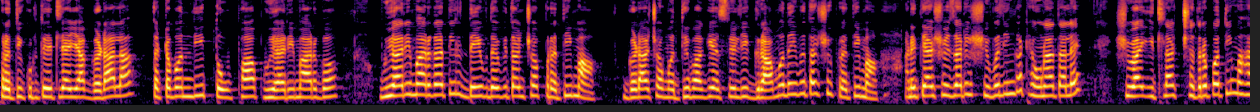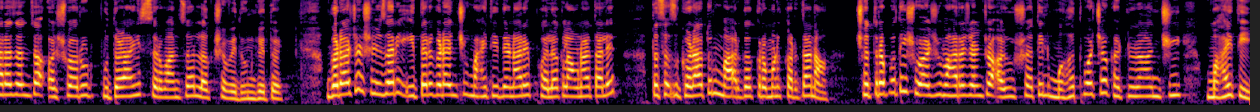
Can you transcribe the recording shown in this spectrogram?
प्रतिकृतीतल्या या गडाला तटबंदी तोफा भुयारी मार्ग भुयारी मार्गातील देवदेवतांच्या प्रतिमा गडाच्या मध्यभागी असलेली ग्रामदैवताची प्रतिमा आणि त्या शेजारी शिवलिंग ठेवण्यात आले शिवाय इथला छत्रपती महाराजांचा अश्वारूढ पुतळाही सर्वांचं लक्ष वेधून घेतोय. गडाच्या शेजारी इतर गडांची माहिती देणारे फलक लावण्यात आले तसंच गडातून मार्गक्रमण करताना छत्रपती शिवाजी महाराजांच्या आयुष्यातील महत्त्वाच्या घटनांची माहिती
